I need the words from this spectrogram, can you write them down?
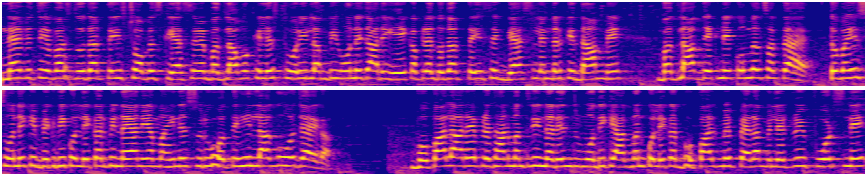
नए वित्तीय वर्ष 2023-24 के। ऐसे में बदलावों की लिस्ट थोड़ी लंबी होने जा रही है। एक अप्रैल 2023 से गैस सिलेंडर के दाम में बदलाव देखने को मिल सकता है। तो वहीं सोने की बिक्री को लेकर भी नया नया महीने शुरू होते ही लागू हो जाएगा। भोपाल आ रहे प्रधानमंत्री नरेंद्र मोदी के आगमन को लेकर भोपाल में पैरा मिलिट्री फोर्स ने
